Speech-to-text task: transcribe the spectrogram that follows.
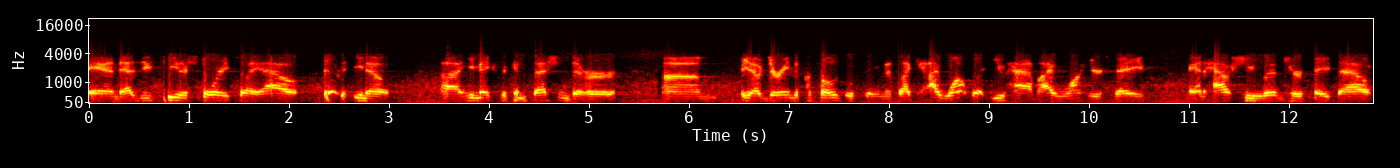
And as you see the story play out, you know, uh, he makes a confession to her. Um, you know, during the proposal scene, it's like, I want what you have. I want your faith and how she lived her faith out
